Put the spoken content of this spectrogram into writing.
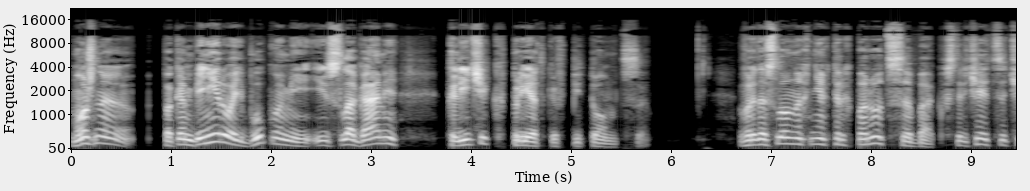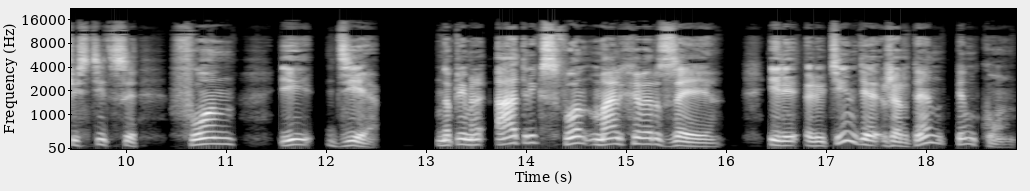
Можно покомбинировать буквами и слогами кличек предков питомца. В родословных некоторых пород собак встречаются частицы фон и де. Например, Атрикс фон Мальхаверзея или Лютин де Жарден Пенкон.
